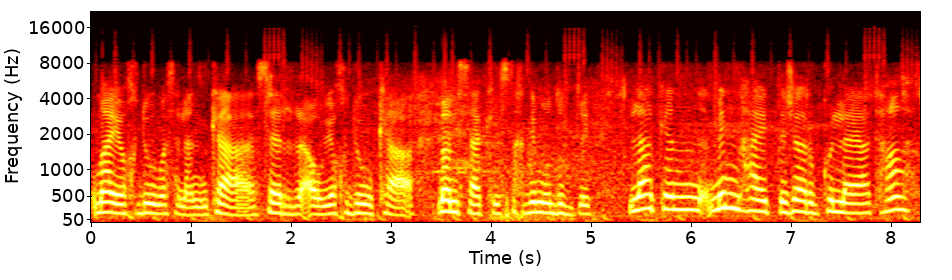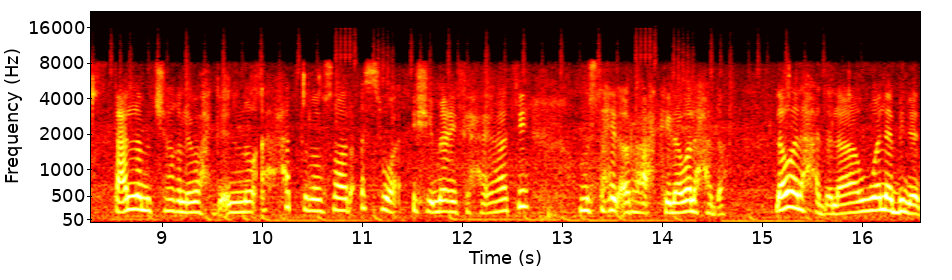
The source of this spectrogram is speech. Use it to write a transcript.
وما ياخذوه مثلا كسر أو ياخذوه كممسك يستخدموه ضدي. لكن من هاي التجارب كلياتها تعلمت شغلة واحدة إنه حتى لو صار أسوأ إشي معي في حياتي مستحيل أروح أحكي لولا حدا. لا ولا حدا لا ولا بنت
